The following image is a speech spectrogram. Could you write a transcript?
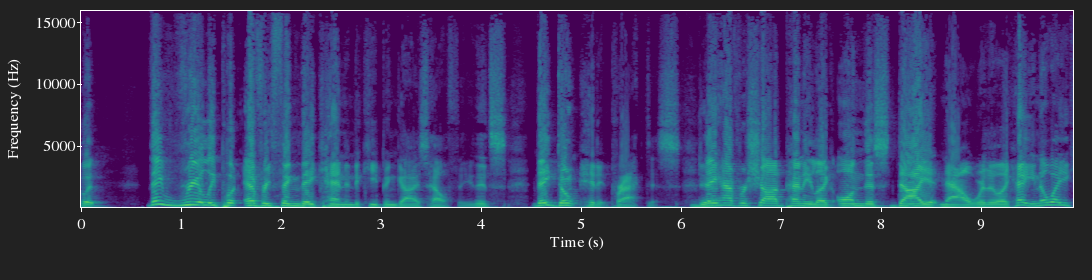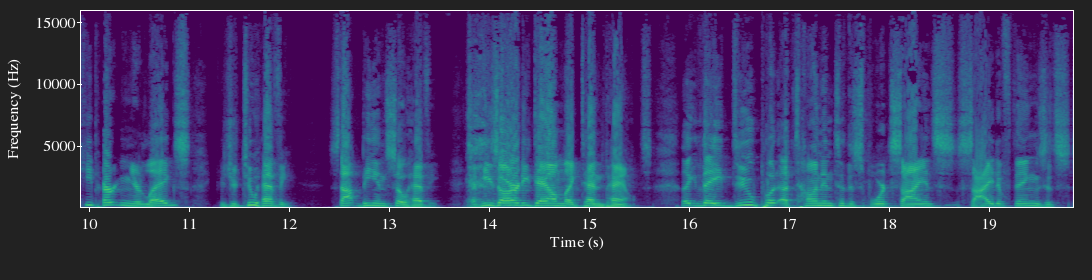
But they really put everything they can into keeping guys healthy. It's they don't hit it practice. Yeah. They have Rashad Penny like on this diet now, where they're like, hey, you know why you keep hurting your legs? Because you're too heavy. Stop being so heavy. And he's already down like 10 pounds. Like they do put a ton into the sports science side of things. It's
